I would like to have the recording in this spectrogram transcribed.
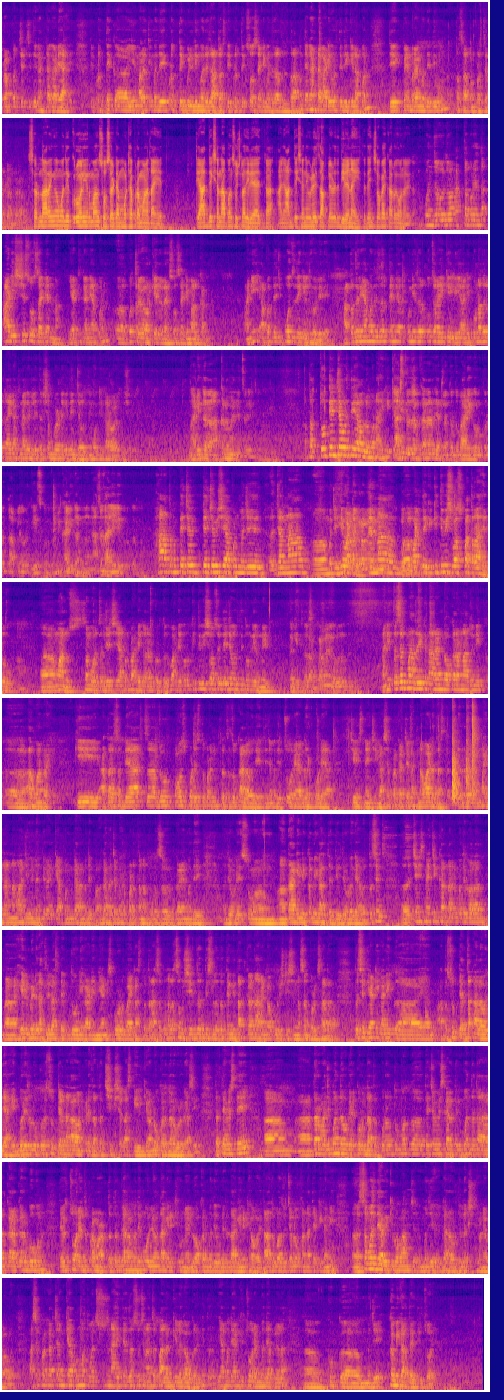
ग्रामपंचायतची जे घंटागाडी आहे ते प्रत्येक इमारतीमध्ये प्रत्येक बिल्डिंगमध्ये जात असते प्रत्येक सोसायटीमध्ये जात असते. तर आपण त्या घंटागाडीवरती देखील आपण ते एक पेन देऊन तसा आपण प्रचार करणार आहोत. सर नारायणगावमध्ये गृहनिर्माण सोसायट्या मोठ्या प्रमाणात आहेत. त्या अध्यक्षांना आपण सूचना दिल्या आहेत का? आणि अध्यक्षांनी वेळेस आपल्याकडे दिले नाही तर त्यांच्यावर काय कारवाई होणार आहे का? आपण जवळजवळ आतापर्यंत अडीचशे सोसायट्यांना या ठिकाणी आपण अ, पत्रव्यवहार केलेला आहे सोसायटी मालकांना. आणि आपण त्याची पोच देखील ठेवलेली आहे. आता जर यामध्ये जर त्यांनी कुणी जर कुचराई केली आणि पुन्हा जर काही घटना घडली तर शंभर टक्के त्यांच्यावरती मोठी कारवाई होऊ शकते. भाडे करार अकरा महिन्याचा घ्यायचा आता तो त्यांच्यावरती अवलंबून आहे की किती जास्त जर. करार घेतला तर तो भाडे करून परत आपल्यावर केस करतो. मी खाली करणार नाही. असं झालेलं आहे प्रकरण. हा आता मग त्याच्या त्याच्याविषयी आपण म्हणजे ज्यांना अ, म्हणजे हे वाटेल त्यांना वाटतं की किती विश्वासपात्र आहे तो. अ, माणूस समोरचा ज्याची आपण भाडे करार करतो भाडे करू किती विश्वास आहे त्याच्यावरती तो निर्णय घेतला. आणि तसंच माझं एक नारायण गावकरांना अजून एक अं, आव्हान राहील की आता सध्याचा जो पाऊस पडत तोपर्यंतचा जो कालावधी आहे त्याच्यामध्ये चोऱ्या घरफोड्या चेन स्नॅचिंग अशा प्रकारच्या घटना वाढत असतात. तर महिलांना माझी विनंती राहील की आपण घरामध्ये घराच्या बाहेर पडताना थोडंसं गळ्यामध्ये जेवढे सो- दागिने कमी घालता येतील तेवढं घ्यावं. तसेच चेन स्नॅचिंग करणाऱ्यांमध्ये बघा हेल्मेट घातलेलं असतं दोन्ही गाड्यांनी आणि स्पोर्ट बाईक असतं. तर असं कुणाला संशयित जर दिसलं तर त्यांनी तात्काळ नारायणगाव पोलीस स्टेशनला संपर्क साधावा. तसेच या ठिकाणी आता सुट्ट्यांचा कालावधी आहे. बरेच लोक सुट्ट्यांना गावांकडे जातात. शिक्षक असतील किंवा नोकरदार वर्ग असेल. तर त्यावेळेस ते दरवाजे बंद वगैरे करून जातात. परंतु मग त्याच्यावेळेस त्याच्या वेळेस काय होतं की बंद दा- घर घर बघून त्यावेळेस चोऱ्यांचं प्रमाण वाटतं तर घरामध्ये मौल्यवान दागिने ठेवू नये. लॉकरमध्ये वगैरे दागिने ठेवा ठेवावेत आजूबाजूच्या लोकांना त्या ठिकाणी समज द्यावी की बाबा आमच्या म्हणजे घरावरती लक्ष ठेवण्याबाबत. अशा प्रकारच्या आणखी आपण महत्त्वाच्या सूचना आहेत. त्या जर सूचनांचं पालन केलं गावकऱ्यांनी तर यामध्ये आणखी चोऱ्यांमध्ये आपल्याला खूप म्हणजे कमी करता येतील चोऱ्या.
